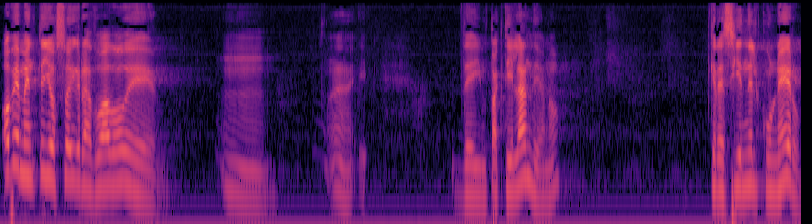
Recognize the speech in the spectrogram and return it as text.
obviamente yo soy graduado de... Mm, eh, de Impactilandia, ¿no? Crecí en el cunero.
